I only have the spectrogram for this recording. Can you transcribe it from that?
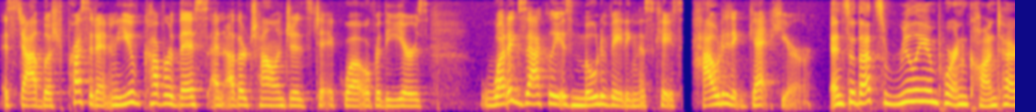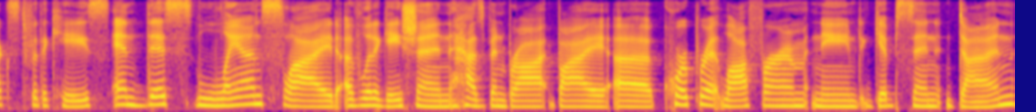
established precedent. And you've covered this and other challenges to ICWA over the years. What exactly is motivating this case? How did it get here? And so that's really important context for the case. And this landslide of litigation has been brought by a corporate law firm named Gibson Dunn,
